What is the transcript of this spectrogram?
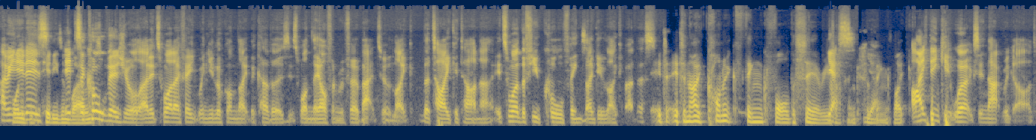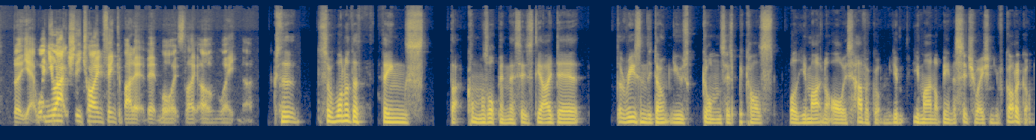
I mean, it is. it just is. titties and It's a cool visual, and it's what I think when you look on like the covers, it's one they often refer back to, like the tie katana. It's one of the few cool things I do like about this. It's it's an iconic thing for the series. Yes. I think. So Yeah. things like I think it works in that regard. But yeah, when you actually try and think about it a bit more, it's like, oh wait, no. So, so one of the things that comes up in this is the idea. The reason they don't use guns is because, well, you might not always have a gun. You you might not be in a situation you've got a gun.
